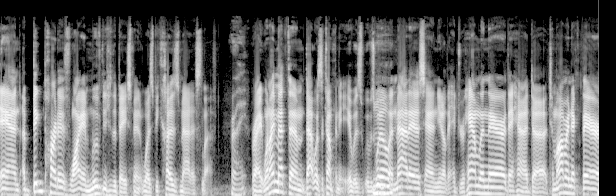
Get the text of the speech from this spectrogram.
and a big part of why I moved into the basement was because Matas left. Right. right? When I met them, that was the company. It was it was Will and Matas, and you know they had Drew Hamlin there. They had uh, Tim Omernick there.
